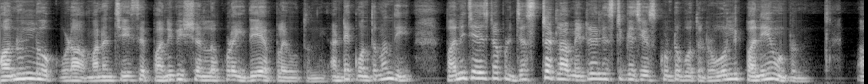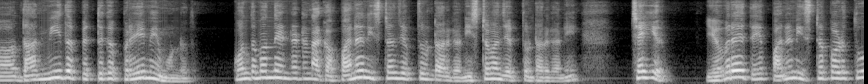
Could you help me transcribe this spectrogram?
పనుల్లో కూడా మనం చేసే పని విషయంలో కూడా ఇదే అప్లై అవుతుంది. అంటే కొంతమంది పని చేసేటప్పుడు జస్ట్ అట్లా మెటీరియలిస్టిక్గా చేసుకుంటూ పోతుంటారు. ఓన్లీ పనే ఉంటుంది. దాని మీద పెద్దగా ప్రేమ ఏమి ఉండదు. కొంతమంది ఏంటంటే నాకు ఆ పని అని ఇష్టం చెప్తుంటారు కానీ ఇష్టం అని చెప్తుంటారు కానీ చెయ్యరు. ఎవరైతే పనిని ఇష్టపడుతూ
